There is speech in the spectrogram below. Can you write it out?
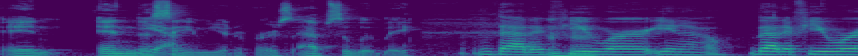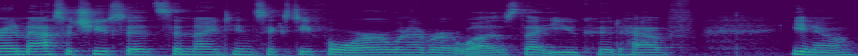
in in the Yeah. same universe. Absolutely. that if you mm-hmm. were you know that if you were in massachusetts in 1964 or whenever it was that you could have you know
